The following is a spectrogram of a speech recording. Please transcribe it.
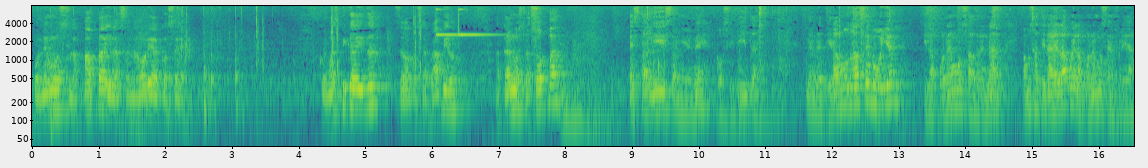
Ponemos la papa y la zanahoria a cocer. Como es picadita, se va a cocer rápido. Acá nuestra sopa está lista, miren, ¿eh? cocidita. Le retiramos la cebolla y la ponemos a drenar. Vamos a tirar el agua y la ponemos a enfriar.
